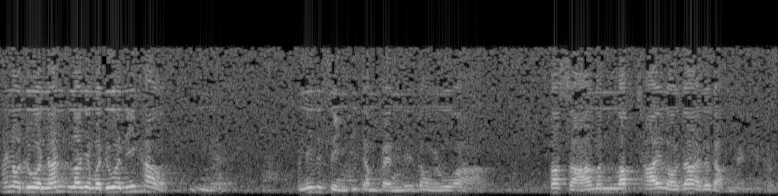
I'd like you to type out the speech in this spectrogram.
ให้เราดูอันนั้น เราอย่ามาดูอันนี้เข้าอันนี้เป็นสิ่งที่จำเป็นที่ต้องรู้ว่า ภาษามันรับใช้เราได้ระดับหนึ่งนะครับ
